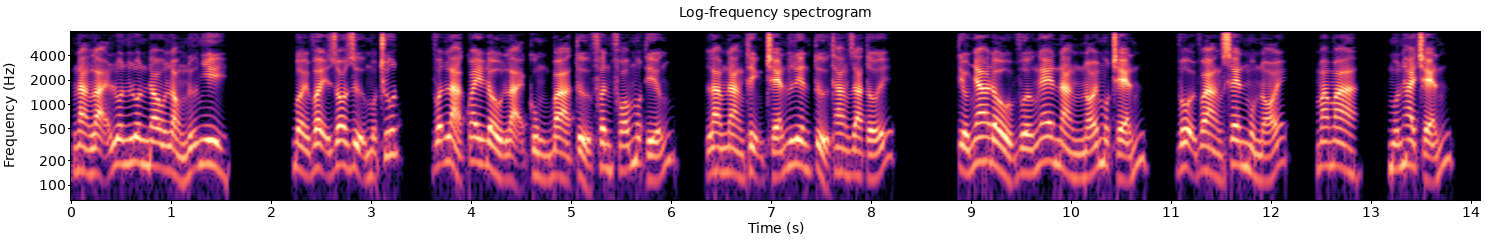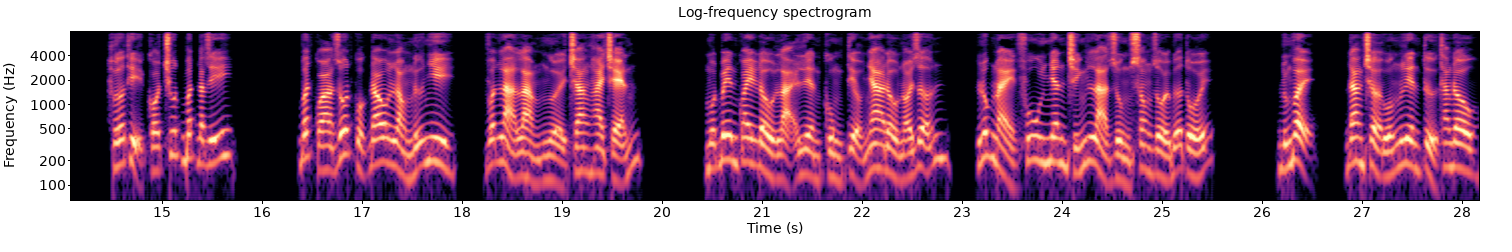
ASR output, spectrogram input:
nàng lại luôn luôn đau lòng nữ nhi. Bởi vậy do dự một chút, vẫn là quay đầu lại cùng bà tử phân phó một tiếng, làm nàng thịnh chén liên tử thang ra tới. Tiểu nha đầu vừa nghe nàng nói một chén, vội vàng sen mồm nói, mama, muốn hai chén. Hứa thị có chút bất đắc dĩ. Bất quá rốt cuộc đau lòng nữ nhi, vẫn là làm người trang hai chén. Một bên quay đầu lại liền cùng tiểu nha đầu nói giỡn, lúc này phu nhân chính là dùng xong rồi bữa tối. Đúng vậy, đang chờ uống liên tử thang đâu.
